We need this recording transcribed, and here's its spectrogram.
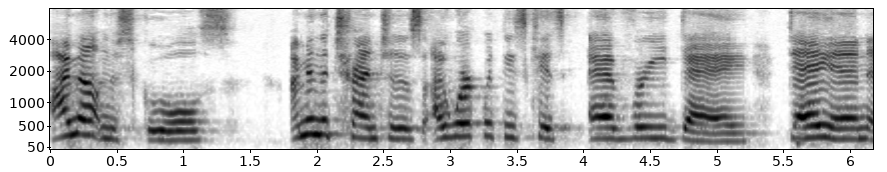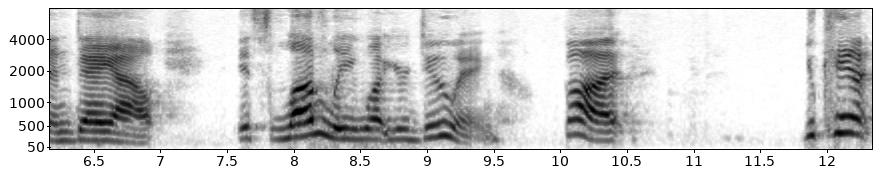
I'm out in the schools. I'm in the trenches. I work with these kids every day, day in and day out. It's lovely what you're doing, but you can't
